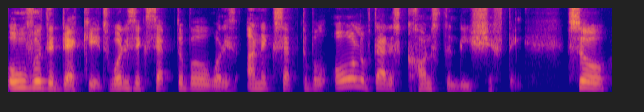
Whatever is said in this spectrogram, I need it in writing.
over the decades. What is acceptable, what is unacceptable, all of that is constantly shifting. So,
